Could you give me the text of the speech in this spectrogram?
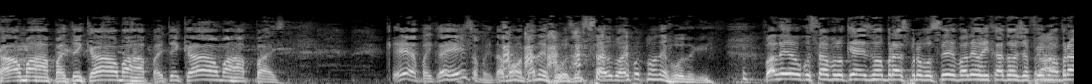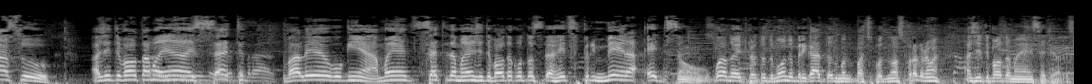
Calma, rapaz. Tem calma, rapaz. Tem calma, rapaz. Que, rapaz? Que é isso, rapaz? Tá bom, tá nervoso. Ele saiu do ar e continuou nervoso aqui. Valeu, Gustavo Luquez. Um abraço pra você. Valeu, Ricardo Rocha Filho. Um abraço. A gente volta amanhã às sete. Valeu, Guguinha. Amanhã às sete da manhã a gente volta com o Torcida Redes, primeira edição. Boa noite pra todo mundo. Obrigado a todo mundo que participou do nosso programa. A gente volta amanhã às sete horas.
